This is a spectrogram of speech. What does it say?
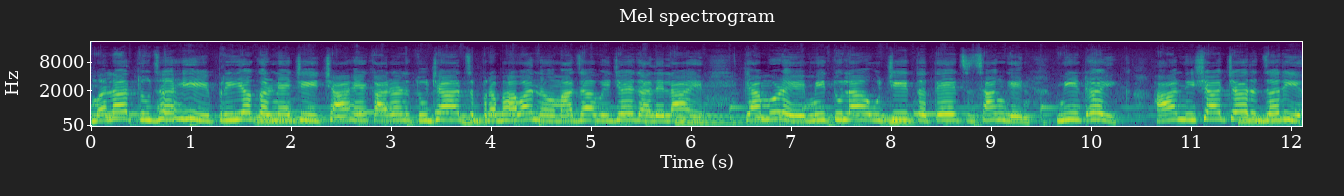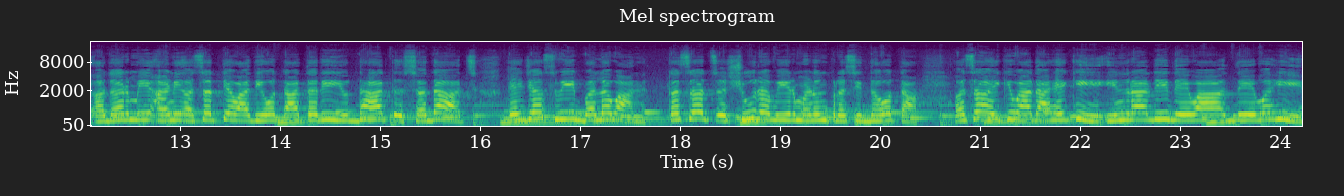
मला तुझंही प्रिय करण्याची इच्छा आहे कारण तुझ्याच प्रभावानं माझा विजय झालेला आहे. त्यामुळे मी तुला उचित तेच सांगेन. मीठ ऐक. हा निशाचर जरी अधर्मी आणि असत्यवादी होता तरी युद्धात सदाच तेजस्वी बलवान तसंच शूरवीर म्हणून प्रसिद्ध होता. असं ऐकिवाद आहे की इंद्रादी देवा देवही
